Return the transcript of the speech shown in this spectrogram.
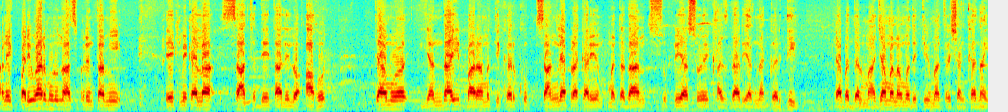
आणि एक परिवार म्हणून आजपर्यंत आम्ही एकमेकाला साथ देत आलेलो आहोत. त्यामुळं यंदाही बारामतीकर खूप चांगल्या प्रकारे मतदान सुप्रिया सुळे खासदार यांना करतील. त्याबद्दल माझ्या मनामध्ये ती मात्र शंका नाही.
